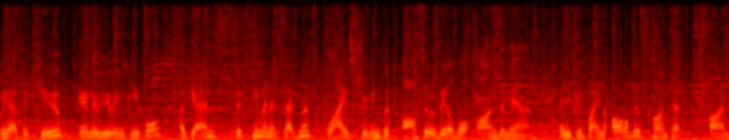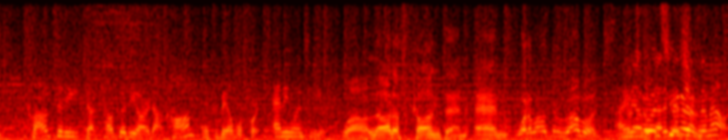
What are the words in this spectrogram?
we have theCUBE interviewing people. Again, 15 minute segments, live streaming, but also available on demand. And you can find all of this content on cloudcity.telcodr.com and it's available for anyone to use. Wow, a lot of content. And what about the robots? I Let's know, go we gotta go check them out.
